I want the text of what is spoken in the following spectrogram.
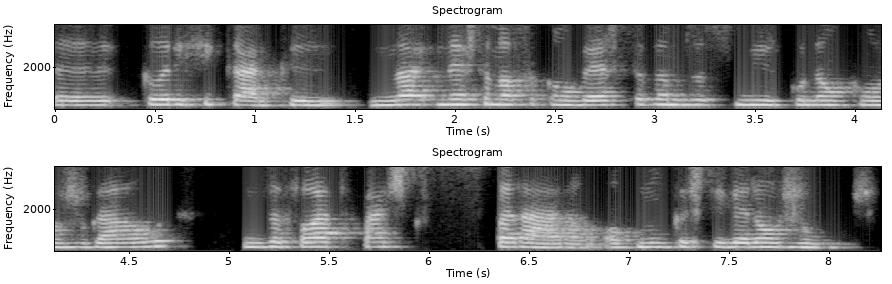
eh, clarificar que na- nesta nossa conversa vamos assumir que o não conjugal, estamos a falar de pais que se separaram ou que nunca estiveram juntos,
